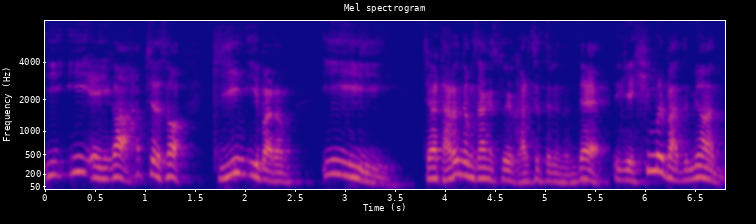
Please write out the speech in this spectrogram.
이 E-A가 합쳐서 긴 이 발음 E 제가 다른 영상에서도 가르쳐 드렸는데 이게 힘을 받으면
